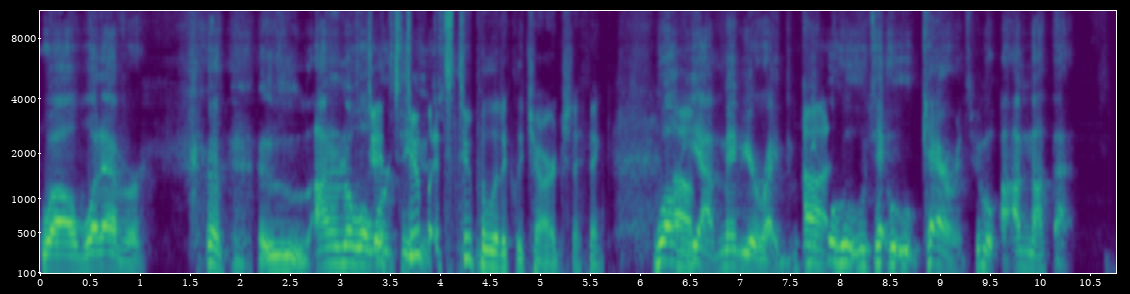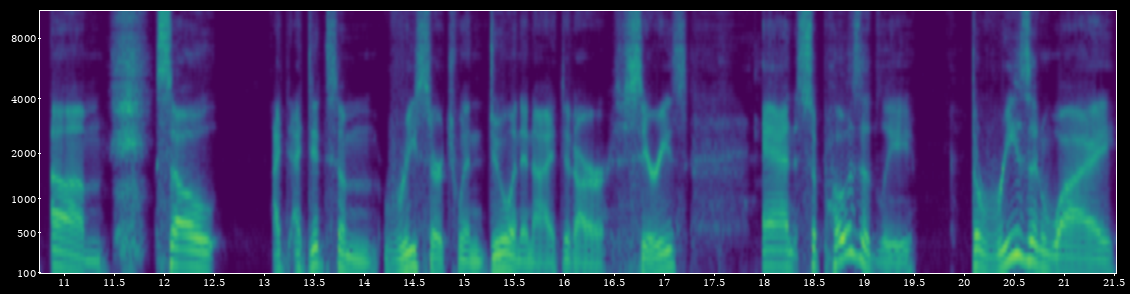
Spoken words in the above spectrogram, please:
Well, whatever. I don't know what word to too, use. It's too politically charged, I think. Well, um, yeah, maybe you're right. People uh, who who, ta- who Karens, people. I'm not that. Um, so I, I did some research when Duan and I did our series, and supposedly the reason why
